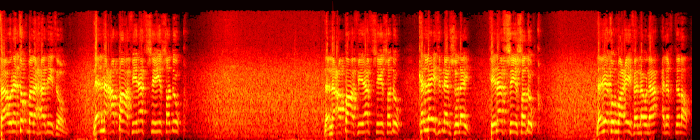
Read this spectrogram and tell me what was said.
فهؤلاء تقبل احاديثهم لأن عطاء في نفسه صدوق. لأن عطاء في نفسه صدوق. كالليث بن أبي سليم في نفسه صدوق. لم يكن ضعيفا لولا الاختلاط.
